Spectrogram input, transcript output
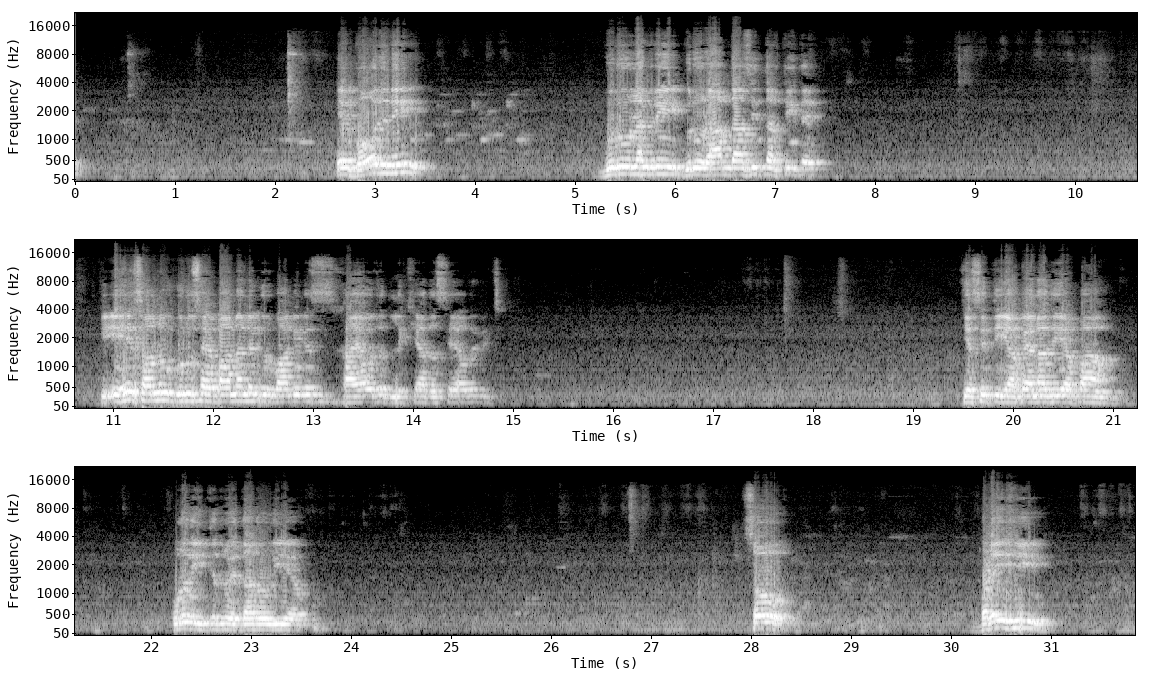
ਇਹ ਬੋਝ ਨਹੀਂ। ਗੁਰੂ ਨਗਰੀ ਗੁਰੂ ਰਾਮਦਾਸ ਦੀ ਧਰਤੀ ਤੇ ਕਿ ਇਹ ਸਾਨੂੰ ਗੁਰੂ ਸਾਹਿਬਾਨਾਂ ਨੇ ਗੁਰਬਾਣੀ ਨੇ ਸਿਖਾਇਆ, ਉਹ ਜਦ ਲਿਖਿਆ, ਦੱਸਿਆ ਉਹਦੇ ਵਿੱਚ। ਕਿ ਅਸੀਂ ਧੀਆਂ ਭੈਣਾਂ ਦੀ ਆਪਾਂ, ਉਹਨਾਂ ਦੀ ਇੱਜ਼ਤ ਨੂੰ ਇਦਾਂ ਰੋਲੀ ਆ। ਸੋ, ਬੜੇ ਹੀ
